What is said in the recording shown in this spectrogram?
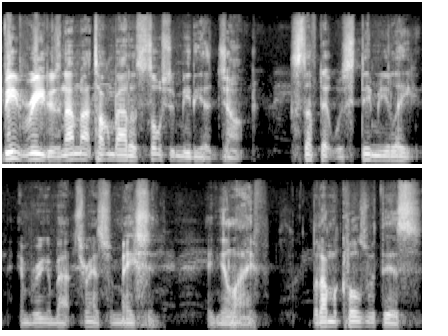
Be readers, and I'm not talking about a social media junk, stuff that will stimulate and bring about transformation in your life. But I'm gonna close with this.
